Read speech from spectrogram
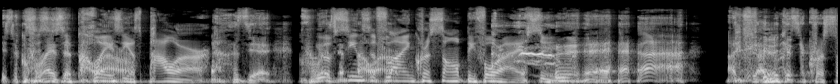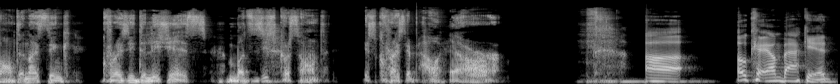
It's a crazy This is the power. craziest power. That's it. You have Crazy seen the flying croissant before, I assume. I, I look at the croissant and I think crazy delicious, but this croissant is crazy power. uh, okay, I'm back in.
